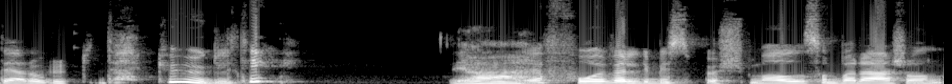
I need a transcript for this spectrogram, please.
det er å det er google ting. Ja. Jeg får veldig mye spørsmål som bare er sånn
